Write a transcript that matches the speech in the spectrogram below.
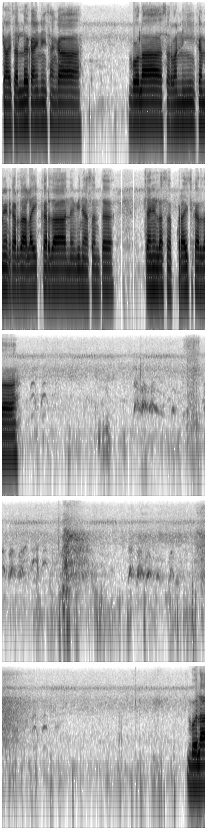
काय चाललं काय नाही सांगा. बोला सर्वांनी कमेंट करजा लाईक करजा. नवीन असाल तर चॅनलला सबस्क्राईब करजा. बोला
